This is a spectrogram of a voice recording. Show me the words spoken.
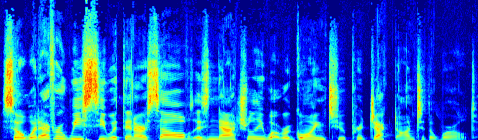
So, whatever we see within ourselves is naturally what we're going to project onto the world.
